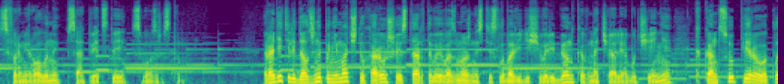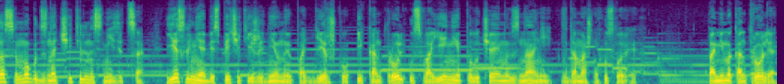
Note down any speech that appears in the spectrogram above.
сформированы в соответствии с возрастом. Родители должны понимать, что хорошие стартовые возможности слабовидящего ребенка в начале обучения к концу первого класса могут значительно снизиться, если не обеспечить ежедневную поддержку и контроль усвоения получаемых знаний в домашних условиях. Помимо контроля,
